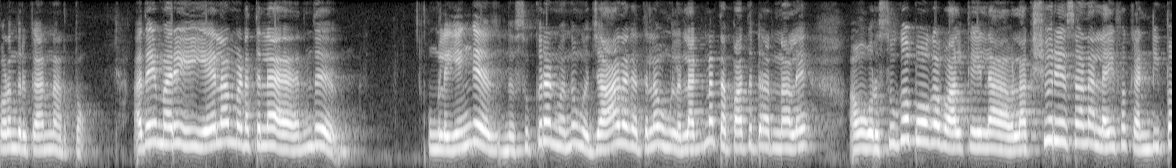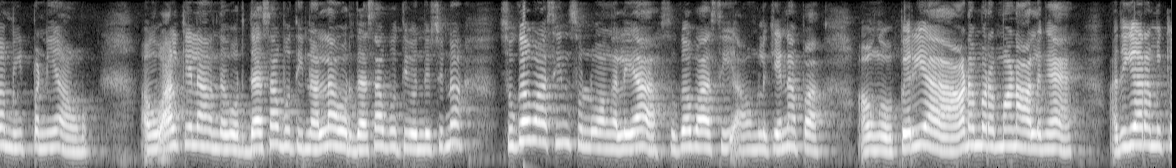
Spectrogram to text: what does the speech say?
பிறந்திருக்காருன்னு அர்த்தம். அதே மாதிரி ஏழாம் இடத்துல இருந்து உங்களை எங்கே இந்த சுக்கரன் வந்து உங்கள் ஜாதகத்தில் உங்களை லக்னத்தை பார்த்துட்டாருனாலே அவன் ஒரு சுகபோக வாழ்க்கையில் லக்ஸூரியஸான லைஃப்பை கண்டிப்பாக மீட் பண்ணியே ஆகணும். அவங்க வாழ்க்கையில் அந்த ஒரு தசாபுத்தி நல்லா ஒரு தசாபுத்தி வந்துருச்சுன்னா சுகவாசின்னு சொல்லுவாங்க இல்லையா? சுகவாசி அவங்களுக்கு என்னப்பா? அவங்க பெரிய ஆடம்பரமான ஆளுங்க அதிகாரமிக்க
